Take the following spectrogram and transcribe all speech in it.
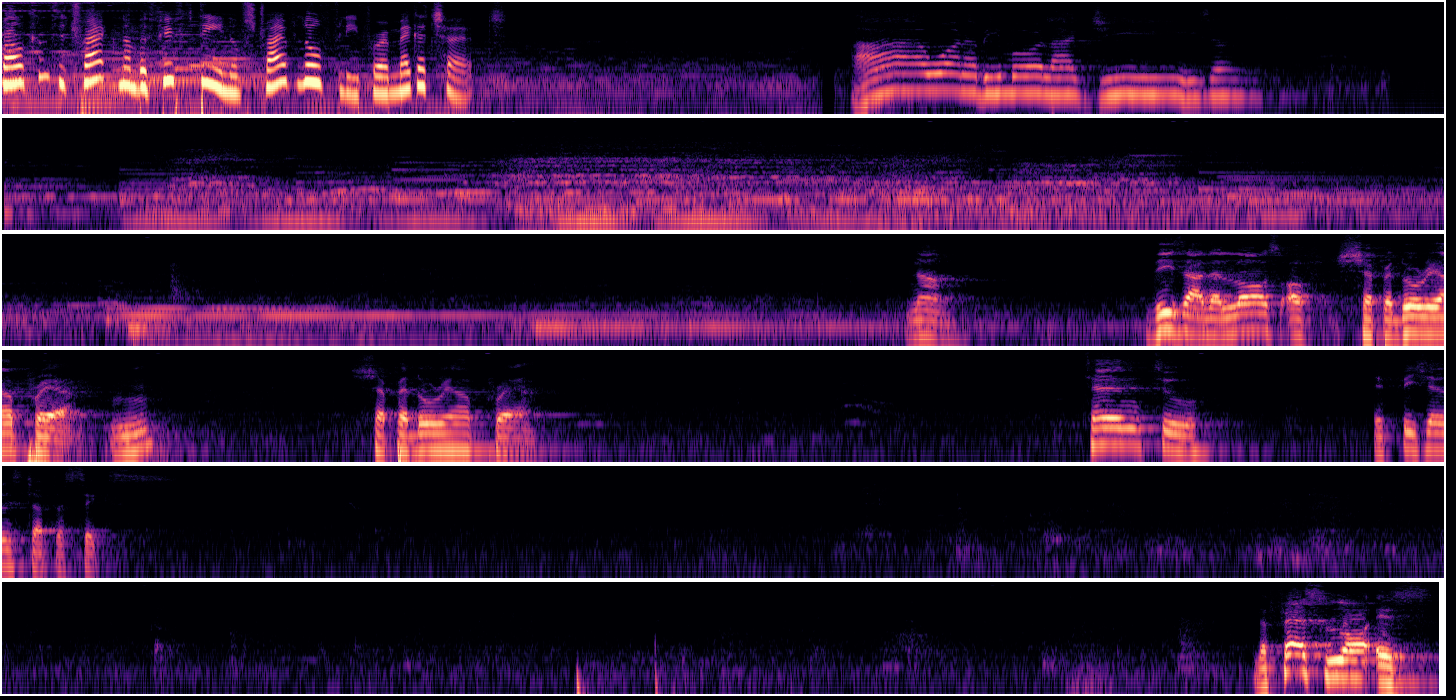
Welcome to track number 15 of Strive Lawfully for a Mega Church. I want to be more like Jesus. Now, these are the laws of shepherdorial prayer. Hmm? Shepherdorial prayer. Turn to Ephesians chapter 6. The first law is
